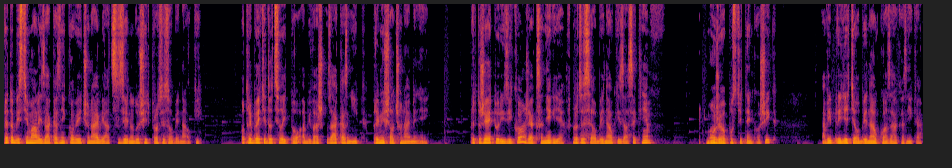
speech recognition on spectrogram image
Preto by ste mali zákazníkovi čo najviac zjednodušiť proces objednávky. Potrebujete doceliť to, aby váš zákazník premýšľal čo najmenej. Pretože je tu riziko, že ak sa niekde v procese objednávky zasekne, môže opustiť ten košík a vy prídete objednávku a zákazníka.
